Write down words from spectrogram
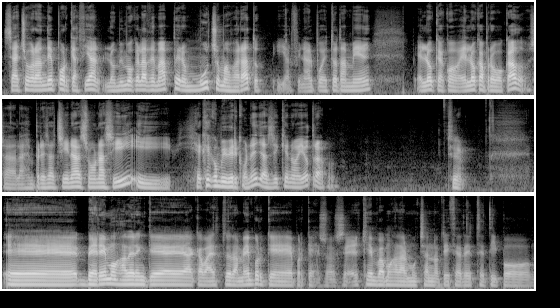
se ha hecho grande porque hacían lo mismo que las demás, pero mucho más barato. Y al final, pues, esto también es lo que ha, es lo que ha provocado. O sea, las empresas chinas son así y, y hay que convivir con ellas, así que no hay otra. Sí. Eh, veremos a ver en qué acaba esto también, porque, porque eso, es que vamos a dar muchas noticias de este tipo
